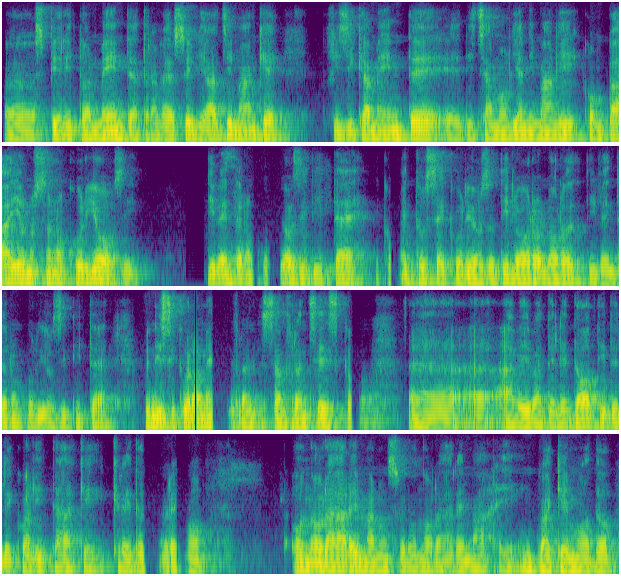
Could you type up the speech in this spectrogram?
eh, spiritualmente attraverso i viaggi, ma anche fisicamente, eh, diciamo, gli animali compaiono, sono curiosi diventano curiosi di te, come tu sei curioso di loro, loro diventano curiosi di te. Quindi sicuramente San Francesco eh, aveva delle doti, delle qualità che credo dovremmo onorare, ma non solo onorare, ma in qualche modo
